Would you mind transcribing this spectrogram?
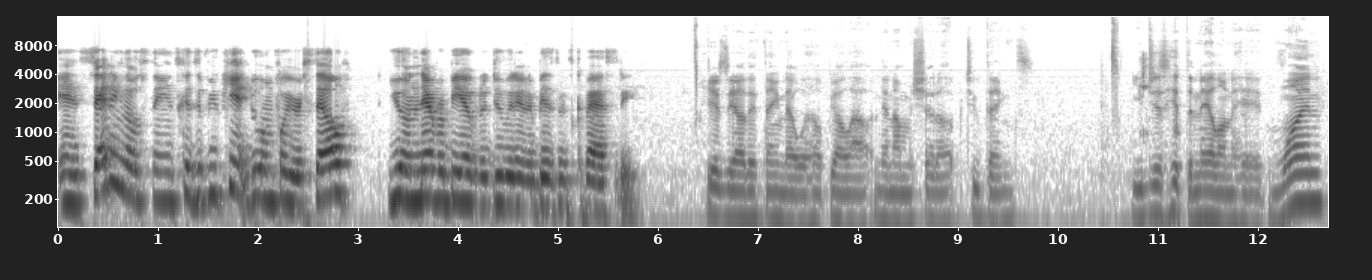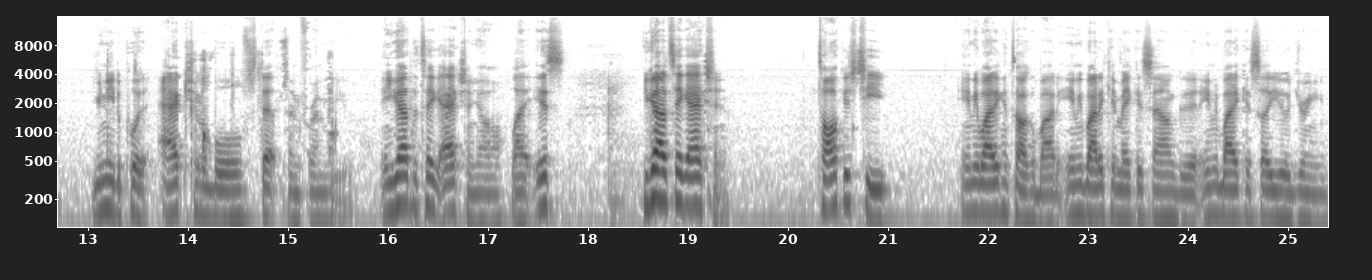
and setting those things because if you can't do them for yourself, you'll never be able to do it in a business capacity. Here's the other thing that will help y'all out, and then I'm gonna shut up. Two things. You just hit the nail on the head. One, you need to put actionable steps in front of you, and you have to take action, y'all. Like it's, you gotta take action. Talk is cheap. Anybody can talk about it. Anybody can make it sound good. Anybody can sell you a dream.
